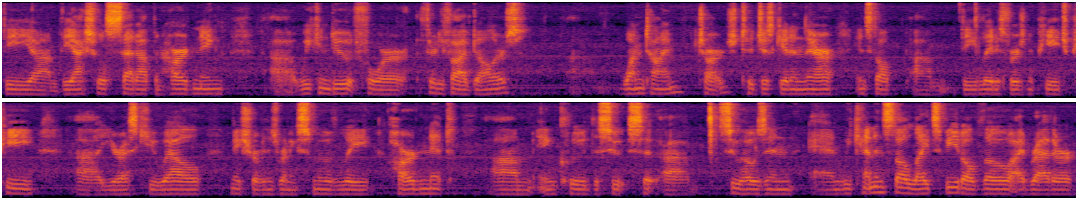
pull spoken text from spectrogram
the um, the actual setup and hardening, uh, we can do it for thirty-five dollars um, one-time charge to just get in there, install um, the latest version of PHP, uh, your SQL, make sure everything's running smoothly, harden it, um, include the su uh, and we can install LiteSpeed, although I'd rather,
